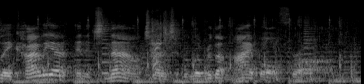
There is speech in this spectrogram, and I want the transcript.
Lake Hylia, and it's now time to deliver the eyeball frog.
